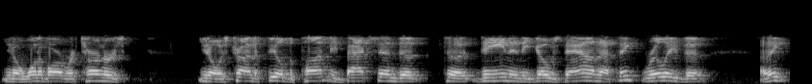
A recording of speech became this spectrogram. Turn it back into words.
you know one of our returners, you know, was trying to field the punt, and he backs into to Dean, and he goes down. And I think really the, I think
